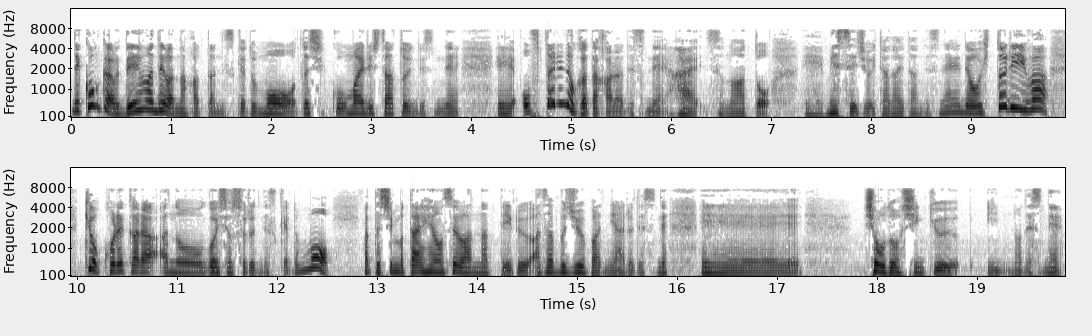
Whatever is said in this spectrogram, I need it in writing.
で、今回は電話ではなかったんですけども、私、こう、お参りした後にですね、えー、お二人の方からですね、はい、その後、えー、メッセージをいただいたんですね。で、お一人は、今日これから、あの、ご一緒するんですけども、私も大変お世話になっている麻布十番にあるですね、えー、衝動鍼灸院のですね、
